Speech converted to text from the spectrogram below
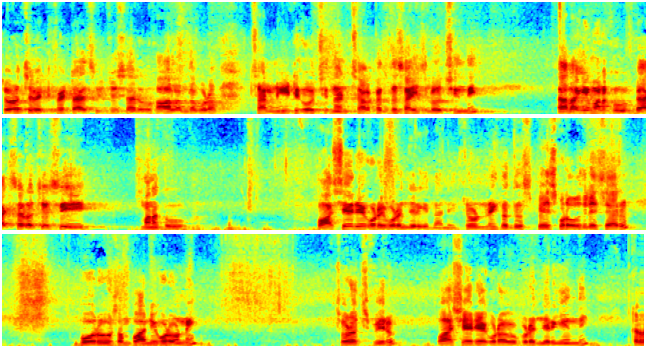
చూడొచ్చు. వెటిఫైడ్ టైల్స్ యూజ్ చేశారు. హాల్ అంతా కూడా చాలా నీట్గా వచ్చిందండి. చాలా పెద్ద సైజులో వచ్చింది. అలాగే మనకు బ్యాక్ సైడ్ వచ్చేసి మనకు వాష్ ఏరియా కూడా ఇవ్వడం జరిగిందండి. చూడండి కొద్దిగా స్పేస్ కూడా వదిలేశారు. బోరు సంపు అన్నీ కూడా ఉన్నాయి. చూడొచ్చు మీరు. వాష్ ఏరియా కూడా ఇవ్వడం జరిగింది. ఇక్కడ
